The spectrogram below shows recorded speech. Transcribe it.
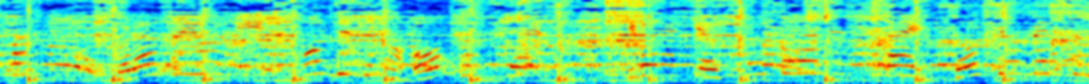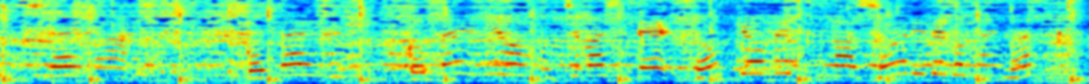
いますご覧のように本日のオープン戦茨城福岡ラーメン対東京メッツの試合は5対25対2をもちまして東京メッツの勝利でございます。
